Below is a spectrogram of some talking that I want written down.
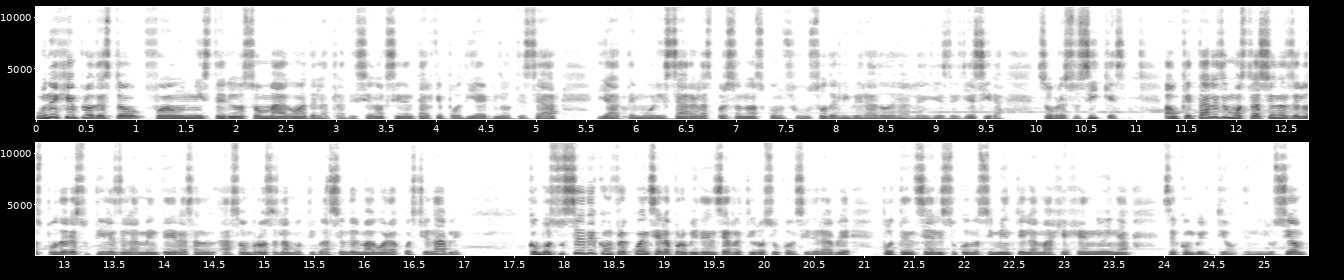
Un ejemplo de esto fue un misterioso mago de la tradición occidental que podía hipnotizar y atemorizar a las personas con su uso deliberado de las leyes de Yesira sobre sus psiques. Aunque tales demostraciones de los poderes sutiles de la mente eran asombrosas, la motivación del mago era cuestionable. Como sucede con frecuencia, la providencia retiró su considerable potencial y su conocimiento y la magia genuina se convirtió en ilusión.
